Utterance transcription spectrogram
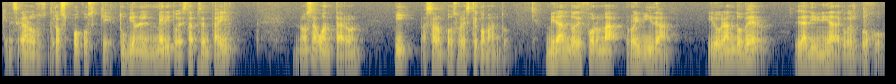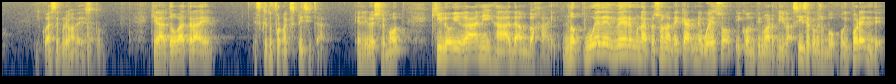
quienes eran los de los pocos que tuvieron el mérito de estar presentes ahí, no se aguantaron y pasaron por sobre este comando mirando de forma prohibida y logrando ver la divinidad de Akadosh Bohu. ¿Y cuál es el problema de esto? Que la Torah trae, escrito de forma explícita, en el libro de Shemot, Kiloigani Adam. No puede verme una persona de carne y hueso y continuar viva. Así dice Akadosh Bohu. Y por ende,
